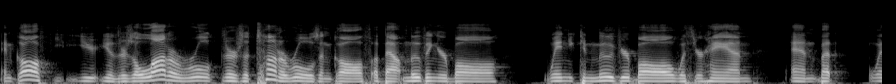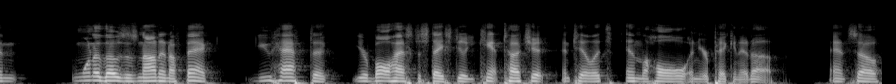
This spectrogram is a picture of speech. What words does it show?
in golf, you you know there's a lot of rule. There's a ton of rules in golf about moving your ball, when you can move your ball with your hand, and but when one of those is not in effect, you have to your ball has to stay still. You can't touch it until it's in the hole and you're picking it up. And so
